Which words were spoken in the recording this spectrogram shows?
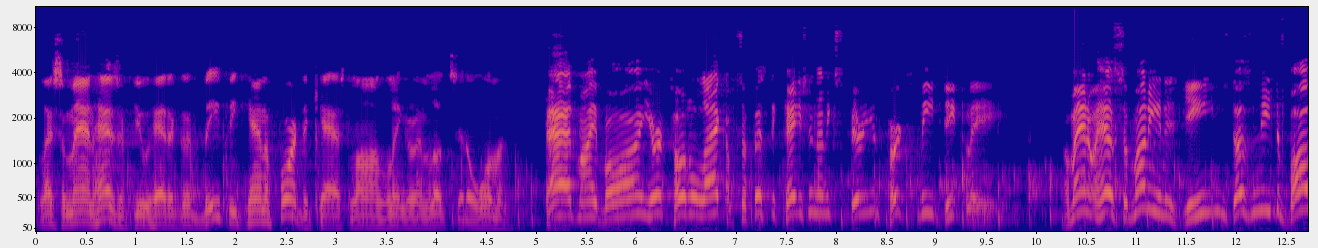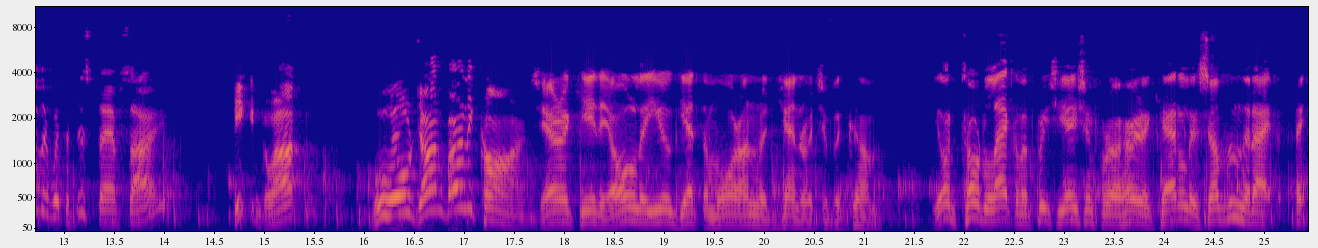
Unless a man has a few head of good beef, he can't afford to cast long, lingering looks at a woman. Dad, my boy, your total lack of sophistication and experience hurts me deeply. A man who has some money in his jeans doesn't need to bother with the distaff side. He can go out and woo old John Barleycorn. Cherokee, the older you get, the more unregenerate you become. Your total lack of appreciation for a herd of cattle is something that I. Hey,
